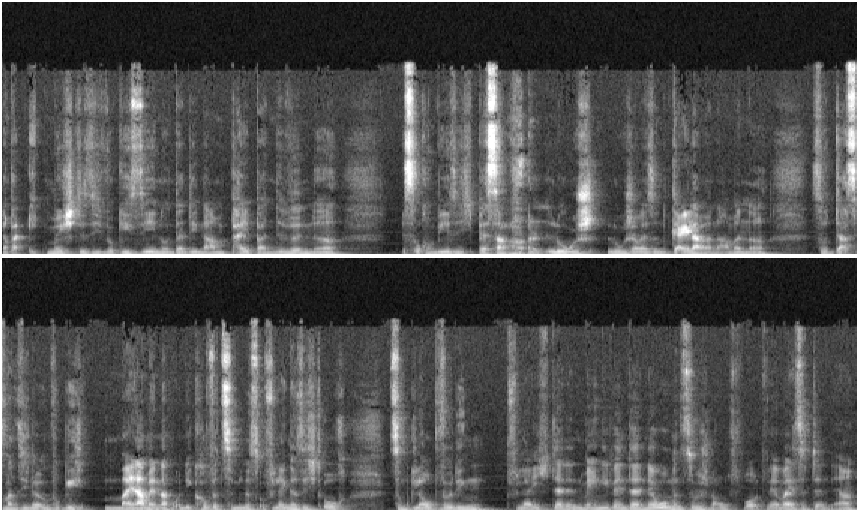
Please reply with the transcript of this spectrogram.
Aber ich möchte sie wirklich sehen unter dem Namen Piper Niven, ne. Ist auch ein wesentlich besserer, logisch, logischerweise ein geilerer Name, ne. So dass man sie da wirklich, meiner Meinung nach, und ich hoffe zumindest auf längere Sicht auch zum glaubwürdigen, vielleicht dann den Main Eventer in der Women's Division aufbaut. Wer weiß es denn, ja.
